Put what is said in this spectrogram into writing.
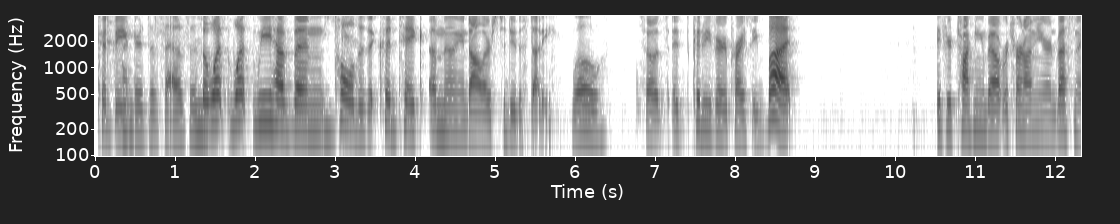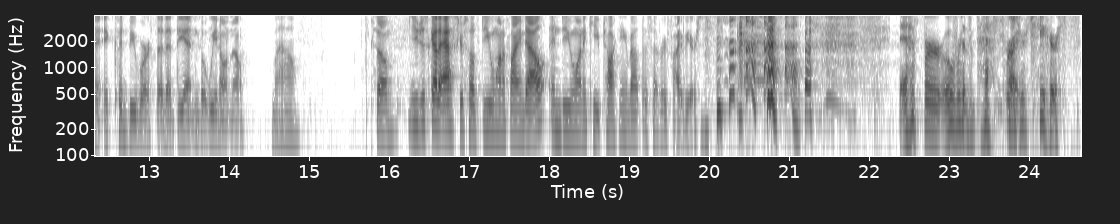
Could be. hundreds of thousands. So what what we have been told is it could take a million dollars to do the study. Whoa. So it's it could be very pricey, but if you're talking about return on your investment, it could be worth it at the end, but we don't know. Wow. So you just got to ask yourself, do you want to find out and do you want to keep talking about this every 5 years? Eh, for over the past Right. hundred years.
